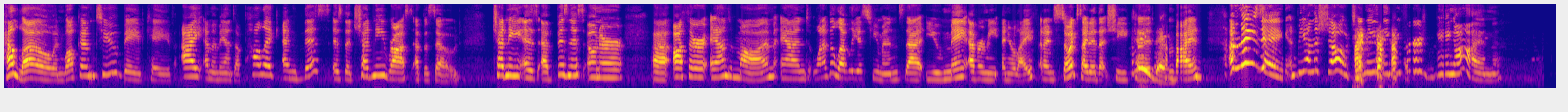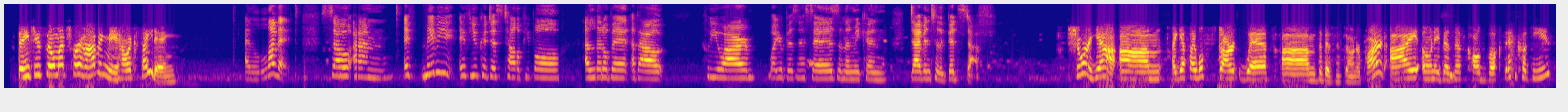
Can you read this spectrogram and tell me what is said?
Hello and welcome to Babe Cave. I am Amanda Polick and this is the Chudney Ross episode. Chudney is a business owner, uh, author, and mom, and one of the loveliest humans that you may ever meet in your life. And I'm so excited that she could Amazing. come by and amazing and be on the show. Chudney, thank you for being on. Thank you so much for having me. How exciting. I love it. So, um, if maybe if you could just tell people a little bit about who you are, what your business is, and then we can dive into the good stuff. Sure, yeah. Um, I guess I will start with um, the business owner part. I own a business called Books and Cookies.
